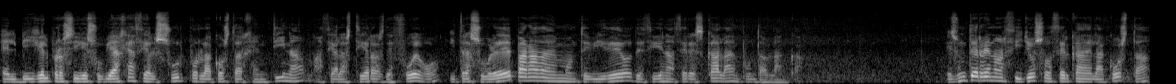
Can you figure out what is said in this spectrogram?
El Beagle prosigue su viaje hacia el sur por la costa argentina, hacia las Tierras de Fuego, y tras su breve parada en Montevideo deciden hacer escala en Punta Blanca. Es un terreno arcilloso cerca de la costa,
